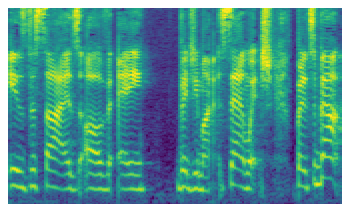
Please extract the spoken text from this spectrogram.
is the size of a Vegemite sandwich, but it's about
